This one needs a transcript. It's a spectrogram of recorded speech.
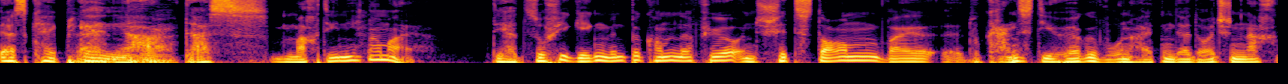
Escape Plan, Genau. ja, das macht die nicht normal. Die hat so viel Gegenwind bekommen dafür und Shitstorm, weil äh, du kannst die Hörgewohnheiten der Deutschen nach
